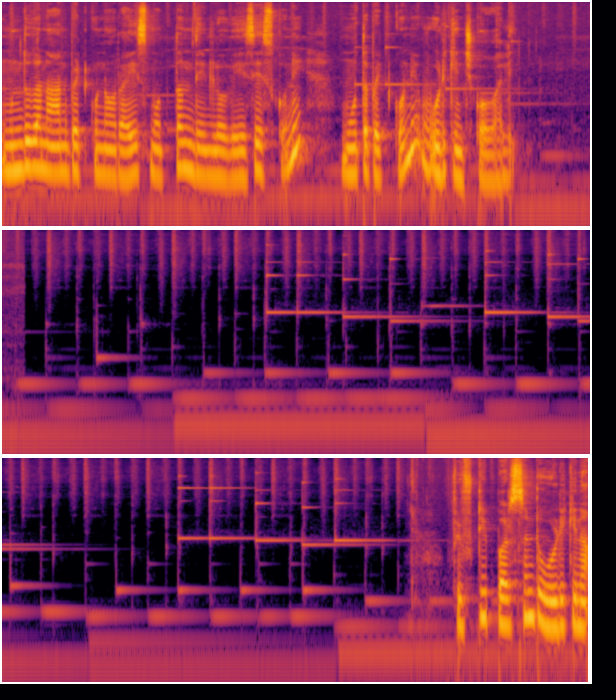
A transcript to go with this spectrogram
ముందుగా నానబెట్టుకున్న రైస్ మొత్తం దీనిలో వేసేసుకొని మూత పెట్టుకొని ఉడికించుకోవాలి. ఫిఫ్టీ పర్సెంట్ ఉడికిన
